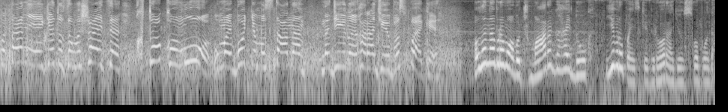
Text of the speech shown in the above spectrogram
питання, яке тут залишається: хто кому у майбутньому стане надійною гарантією безпеки? Олена Абрамович, Марк Гайдук, Європейське бюро Радіо Свобода.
